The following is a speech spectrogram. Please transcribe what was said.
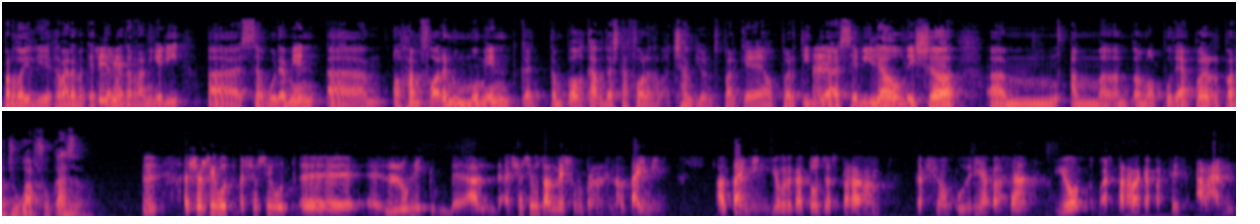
perdó, i acabant amb aquest Sí, tema sí. de Ranieri, eh, segurament eh, el fan fora en un moment que tampoc acaba d'estar fora de la Champions, perquè el partit de Sevilla el deixa amb, amb, amb, amb el poder per, per jugar-s'ho a casa. Mm. Això ha sigut, això ha sigut eh, eh, l'únic... el- Això ha sigut el més sorprenent, el timing. El timing. Jo crec que tots esperàvem que això podria passar. Jo esperava que passés abans,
